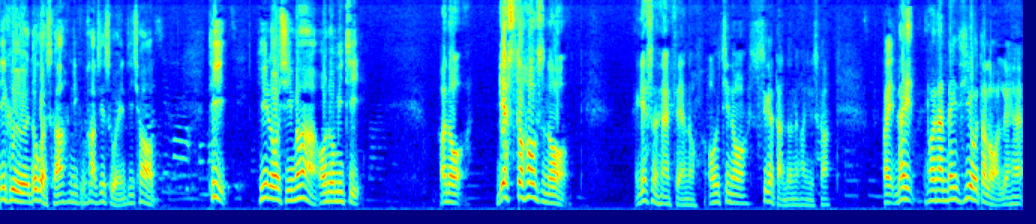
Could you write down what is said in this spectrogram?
นี่คือどこですかนี่คือภาพที่สวยที่ชอบ ที่ฮิโรชิมาโอโนมิจิあのゲストハウスの ゲストじゃなくてあのお家の姿はどんな感じですかไปได้เพราะฉะนั้นได้เที่ยวตลอดเลยฮะ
